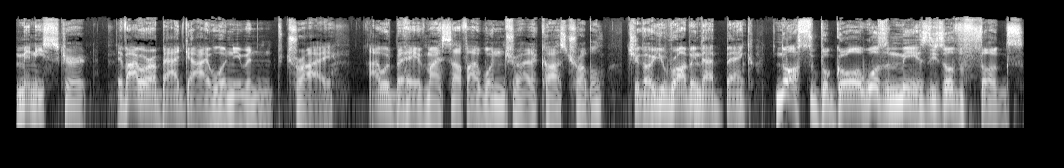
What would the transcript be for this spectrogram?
mini skirt. If I were a bad guy, I wouldn't even try. I would behave myself. I wouldn't try to cause trouble. She'd Are you robbing that bank? No, Supergirl, it wasn't me, it's these other thugs.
